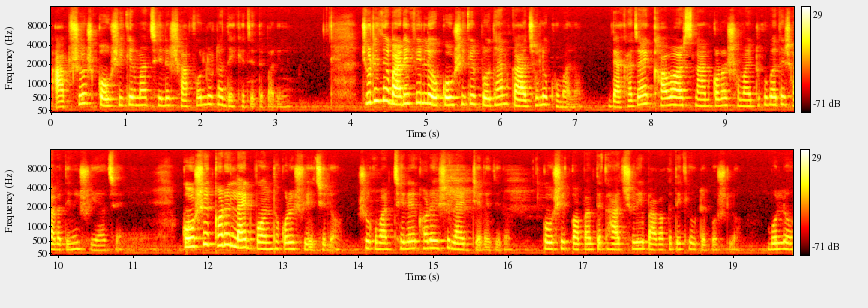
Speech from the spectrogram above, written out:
আফসোস, কৌশিকের মা ছেলের সাফল্যটা দেখে যেতে পারেনি। ছুটিতে বাড়ি ফিরলেও কৌশিকের প্রধান কাজ হলো ঘুমানো। দেখা যায় খাওয়া আর স্নান করার সময়টুকু বাদে সারাদিনই শুয়ে আছে। কৌশিক ঘরের লাইট বন্ধ করে শুয়েছিল। সুকুমার ছেলের ঘরে এসে লাইট জ্বেলে দিল। কৌশিক কপাল থেকে হাত সরিয়ে বাবাকে দেখে উঠে বসল। বলল,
